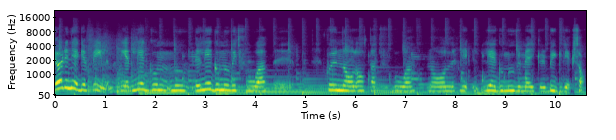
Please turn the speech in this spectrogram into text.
Gör din egen film med Lego, Mov- Lego Movie 2 eh, 70820 Le- Lego Movie Maker byggleksak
